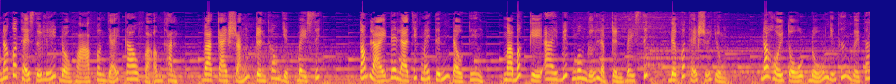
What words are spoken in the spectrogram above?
Nó có thể xử lý đồ họa phân giải cao và âm thanh và cài sẵn truyền thông dịch BASIC. Tóm lại, đây là chiếc máy tính đầu tiên mà bất kỳ ai biết ngôn ngữ lập trình BASIC đều có thể sử dụng. Nó hội tụ đủ những thứ người ta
